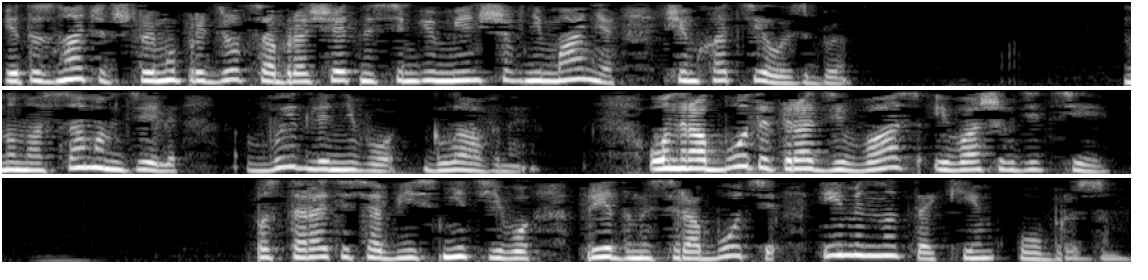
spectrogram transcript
Это значит, что ему придется обращать на семью меньше внимания, чем хотелось бы. Но на самом деле вы для него главное. Он работает ради вас и ваших детей. Постарайтесь объяснить его преданность работе именно таким образом.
